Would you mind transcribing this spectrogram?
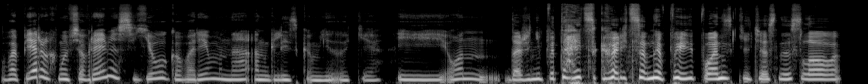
Во-первых, мы все время с Ю говорим на английском языке, и он даже не пытается говорить со мной по-японски, честное слово.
